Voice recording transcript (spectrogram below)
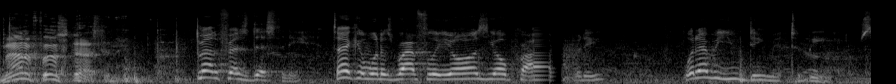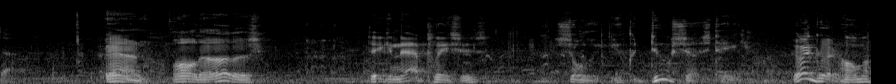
manifest destiny. Manifest destiny. Taking what is rightfully yours, your property, whatever you deem it to be, sir. And all the others taking their places so you could do such taking. Very good, Homer.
